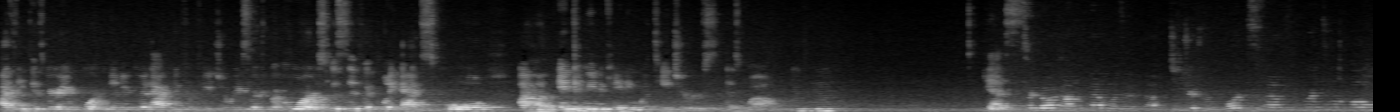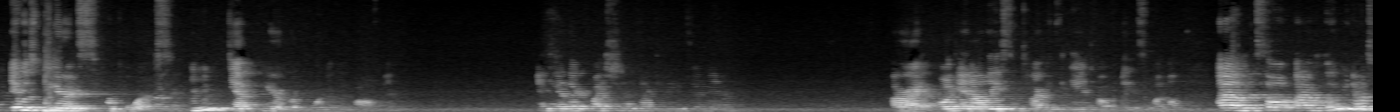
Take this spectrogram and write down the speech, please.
I think is very important and a good avenue for future research, but more specifically at school, um, and communicating with teachers as well. Mhm. Yes. So going off of that, was it uh, teachers' reports of parental involvement? It was parents' reports. Okay. hmm yeah, parent report of involvement. Any other questions I can answer now? All right, well, again, I'll leave some time at the end, hopefully, as well. Um, so, um, moving on to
